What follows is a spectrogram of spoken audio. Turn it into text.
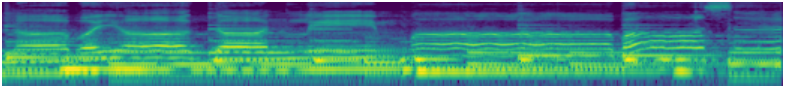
Nabayag dan lima basen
